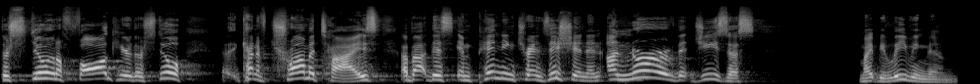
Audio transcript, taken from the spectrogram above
They're still in a fog here. They're still uh, kind of traumatized about this impending transition and unnerved that Jesus might be leaving them.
